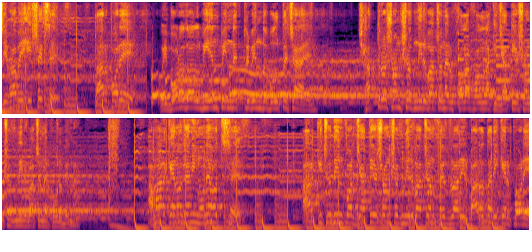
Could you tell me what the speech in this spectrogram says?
যেভাবে এসেছে, তারপরে বিএনপির নেতৃবৃন্দ বলতে চায়, ছাত্র সংসদ নির্বাচনের ফলাফল নাকি জাতীয় সংসদ নির্বাচনে পড়বে না। আমার কেন জানি মনে হচ্ছে, আর কিছুদিন পর জাতীয় সংসদ নির্বাচন ফেব্রুয়ারির বারো তারিখের পরে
